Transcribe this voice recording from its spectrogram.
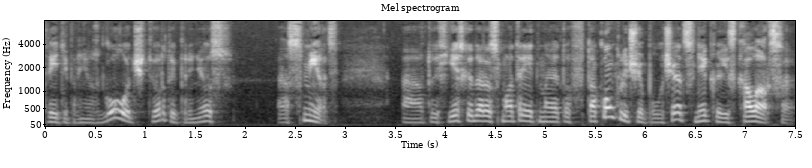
третий принес голод, четвертый принес э, смерть. А, то есть, если даже смотреть на это в таком ключе, получается некая эскалация,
